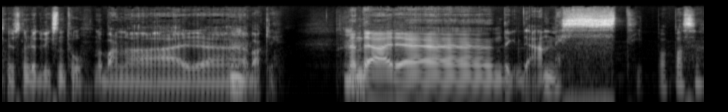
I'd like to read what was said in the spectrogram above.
Knutsen og Ludvigsen 2, når barna er uh, baki. Men det er, uh, det, det er mest hiphop, altså.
